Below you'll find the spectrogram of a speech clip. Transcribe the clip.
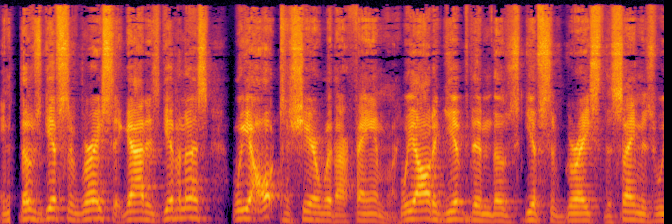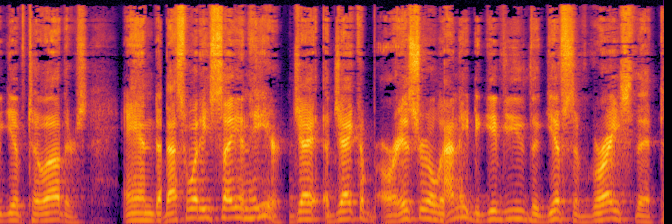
And those gifts of grace that God has given us, we ought to share with our family. We ought to give them those gifts of grace the same as we give to others. And uh, that's what he's saying here. J- uh, Jacob or Israel, I need to give you the gifts of grace that,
